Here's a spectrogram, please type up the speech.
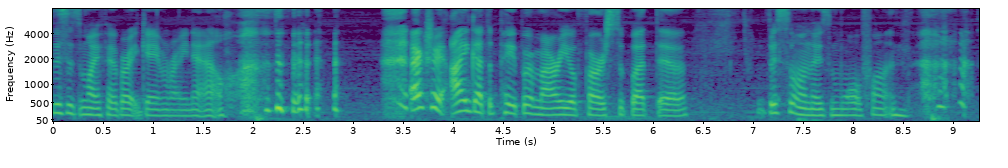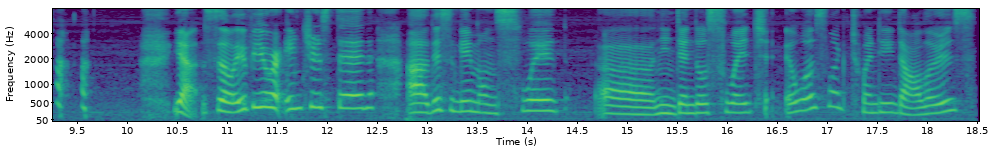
this is my favorite game right now. Actually, I got the Paper Mario first, but this one is more fun. yeah, so if you are interested, uh, this game on Switch, uh, Nintendo Switch, it was like twenty dollars,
